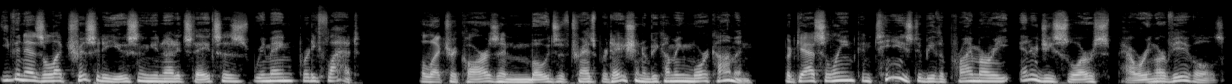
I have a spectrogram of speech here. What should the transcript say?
even as electricity use in the United States has remained pretty flat. Electric cars and modes of transportation are becoming more common, but gasoline continues to be the primary energy source powering our vehicles.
